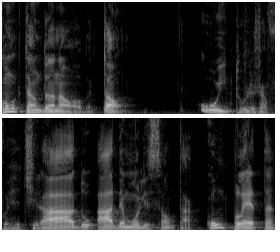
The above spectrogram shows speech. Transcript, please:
Como que tá andando a obra? Então, o entulho já foi retirado, a demolição está completa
